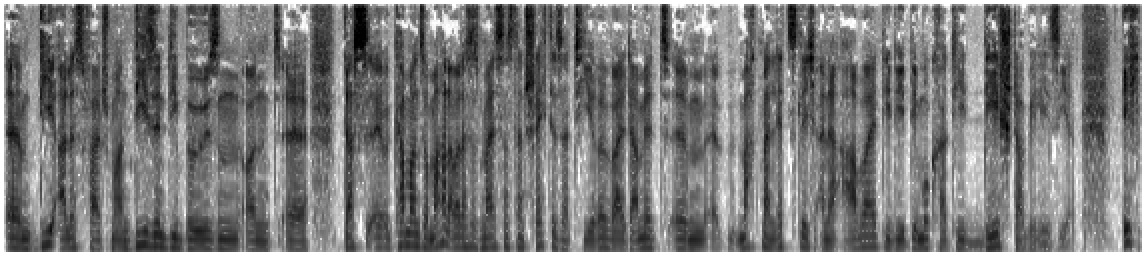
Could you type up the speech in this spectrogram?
ähm, die alles falsch machen, die sind die Bösen und äh, das äh, kann man so machen, aber das ist meistens dann schlechte Satire, weil damit ähm, macht man letztlich eine Arbeit, die die Demokratie destabilisiert. Ich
